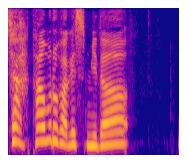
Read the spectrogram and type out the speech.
자, 다음으로 가겠습니다.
